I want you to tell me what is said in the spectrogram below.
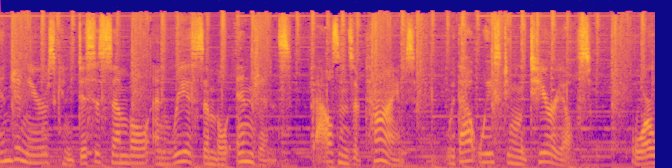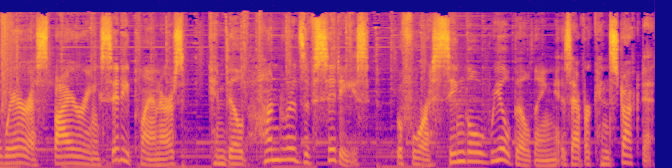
engineers can disassemble and reassemble engines thousands of times without wasting materials, or where aspiring city planners can build hundreds of cities before a single real building is ever constructed.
